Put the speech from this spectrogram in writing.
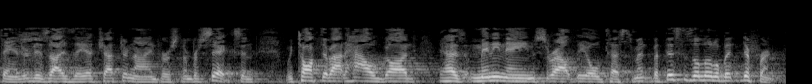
standard is Isaiah chapter 9, verse number 6. And we talked about how God has many names throughout the Old Testament, but this is a little bit different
